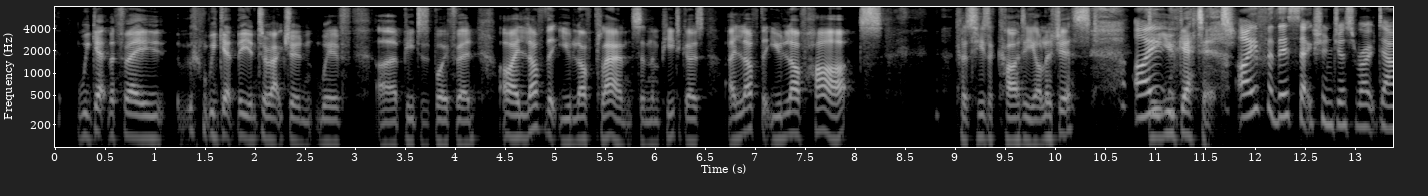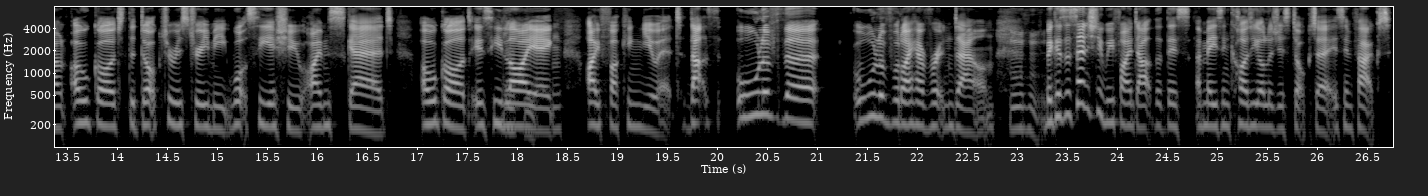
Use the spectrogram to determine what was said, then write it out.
we get the phrase, we get the interaction with uh, Peter's boyfriend. Oh, I love that you love plants. And then Peter goes, I love that you love hearts. Because he's a cardiologist. I, Do you get it? I, for this section, just wrote down, oh God, the doctor is dreamy. What's the issue? I'm scared. Oh God, is he mm-hmm. lying? I fucking knew it. That's all of the. All of what I have written down. Mm-hmm. Because essentially, we find out that this amazing cardiologist doctor is, in fact,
